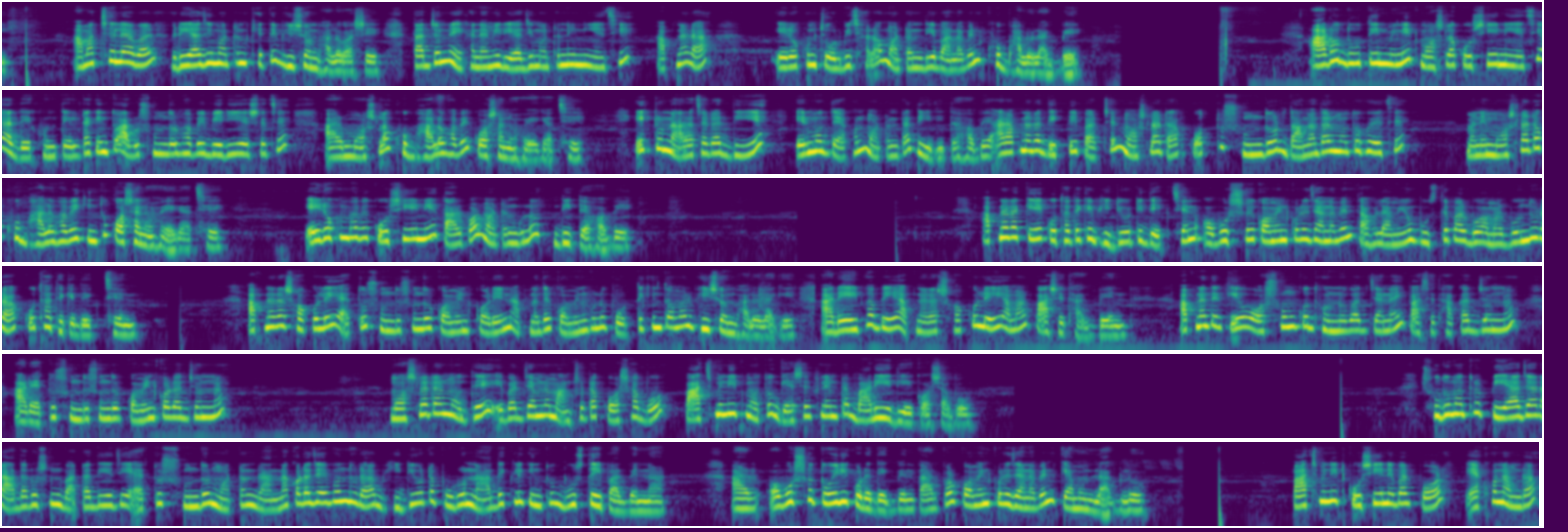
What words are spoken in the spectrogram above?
আমার ছেলে আবার রিয়াজি মটন খেতে ভীষণ ভালোবাসে। তার জন্য এখানে আমি রিয়াজি মটনই নিয়েছি। আপনারা এরকম চর্বি ছাড়াও মটন দিয়ে বানাবেন, খুব ভালো লাগবে। আরও দু তিন মিনিট মশলা কষিয়ে নিয়েছি আর দেখুন, তেলটা কিন্তু আরও সুন্দরভাবে বেরিয়ে এসেছে আর মশলা খুব ভালোভাবে কষানো হয়ে গেছে। একটু নাড়াচাড়া দিয়ে এর মধ্যে এখন মটনটা দিয়ে দিতে হবে। আর আপনারা দেখতেই পাচ্ছেন মশলাটা কত সুন্দর দানাদার মতো হয়েছে। মানে মশলাটা খুব ভালোভাবে কিন্তু কষানো হয়ে গেছে। এই রকমভাবে কষিয়ে নিয়ে তারপর মাটনগুলো দিতে হবে। আপনারা কে কোথা থেকে ভিডিওটি দেখছেন অবশ্যই কমেন্ট করে জানাবেন, তাহলে আমিও বুঝতে পারব আমার বন্ধুরা কোথা থেকে দেখছেন। আপনারা সকলেই এত সুন্দর সুন্দর কমেন্ট করেন। আপনাদের কমেন্টগুলো পড়তে কিন্তু আমার ভীষণ ভালো লাগে। আর এইভাবে আপনারা সকলেই আমার পাশে থাকবেন। আপনাদেরকেও অসংখ্য ধন্যবাদ জানাই পাশে থাকার জন্য আর এত সুন্দর সুন্দর কমেন্ট করার জন্য। মশলাটার মধ্যে এবার যে আমরা মাংসটা কষাবো, পাঁচ মিনিট মতো গ্যাসের ফ্লেমটা বাড়িয়ে দিয়ে কষাবো। শুধুমাত্র পেঁয়াজ আর আদা, রসুন বাটা দিয়ে যে এত সুন্দর মটন রান্না করা যায় বন্ধুরা, ভিডিওটা পুরো না দেখলে কিন্তু বুঝতেই পারবেন না। আর অবশ্য তৈরি করে দেখবেন, তারপর কমেন্ট করে জানাবেন কেমন লাগল। পাঁচ মিনিট কষিয়ে নেবার পর এখন আমরা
